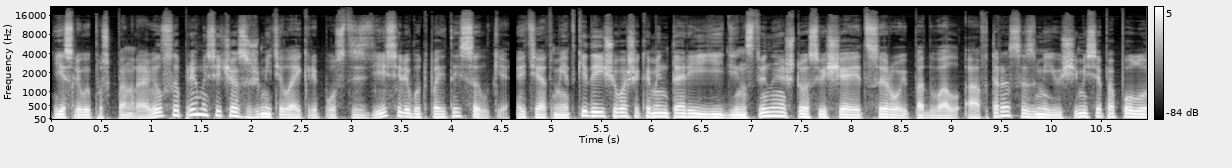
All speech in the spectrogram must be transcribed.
Если выпуск понравился, прямо сейчас жмите лайк, репост здесь или вот по этой ссылке. Эти отметки, да еще ваши комментарии, единственное, что освещает сырой подвал автора со змеющимися по полу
